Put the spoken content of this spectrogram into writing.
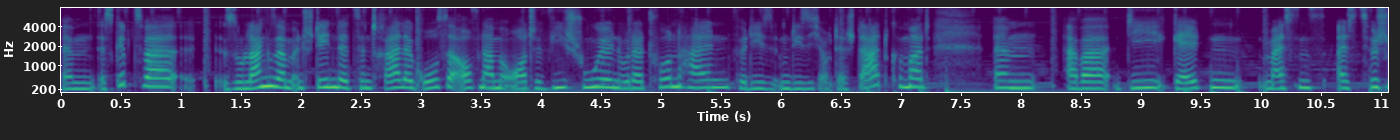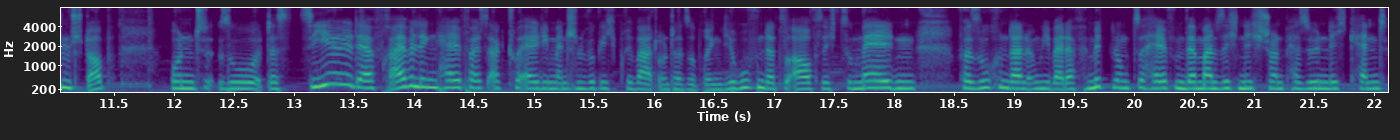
Ähm, es gibt zwar so langsam entstehende zentrale große Aufnahmeorte wie Schulen oder Turnhallen, für die, um die sich auch der Staat kümmert, ähm, aber die gelten meistens als Zwischenstopp. Und so das Ziel der freiwilligen Helfer ist aktuell, die Menschen wirklich privat unterzubringen. Die rufen dazu auf, sich zu melden, versuchen dann irgendwie bei der Vermittlung zu helfen, wenn man sich nicht schon persönlich kennt.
